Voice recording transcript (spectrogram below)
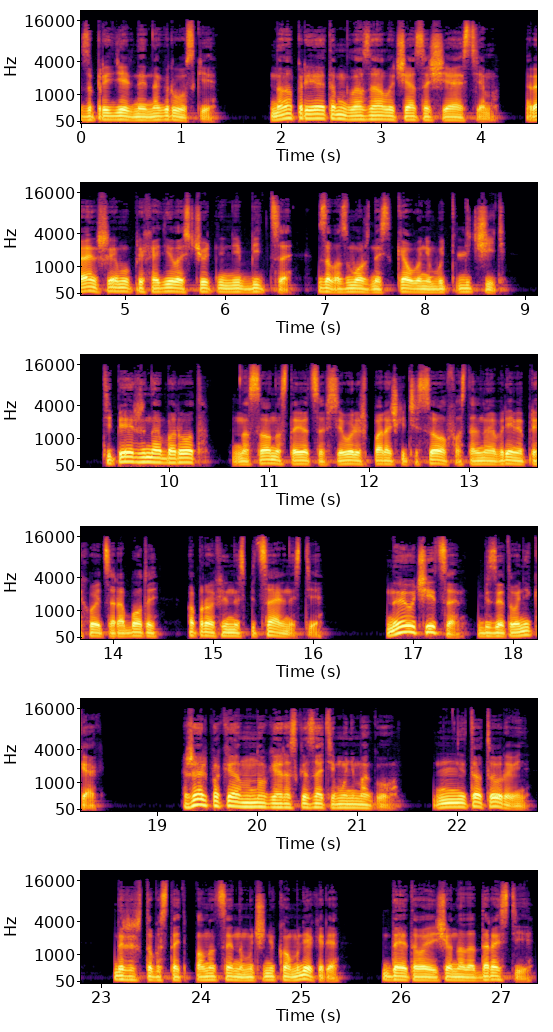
запредельной нагрузки. Но при этом глаза лучатся счастьем. Раньше ему приходилось чуть ли не биться за возможность кого-нибудь лечить. Теперь же наоборот, на сон остается всего лишь парочка часов, остальное время приходится работать по профильной специальности. Ну и учиться, без этого никак. Жаль, пока многое рассказать ему не могу. Не тот уровень, даже чтобы стать полноценным учеником лекаря. До этого еще надо дорасти.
